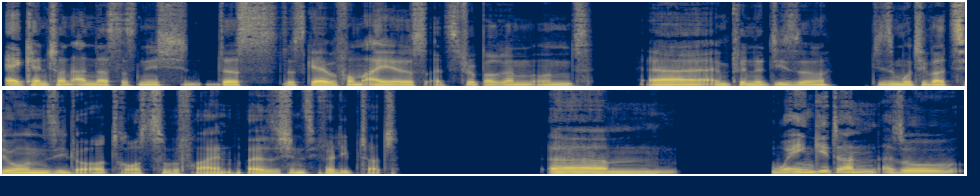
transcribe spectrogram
er kennt schon an, dass das nicht das, das Gelbe vom Ei ist als Stripperin und er empfindet diese, diese Motivation, sie dort raus zu befreien, weil er sich in sie verliebt hat. Ähm, Wayne geht dann, also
